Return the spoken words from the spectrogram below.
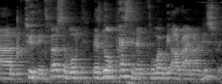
um, two things. First of all, there's no precedent for where we are right now in history.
